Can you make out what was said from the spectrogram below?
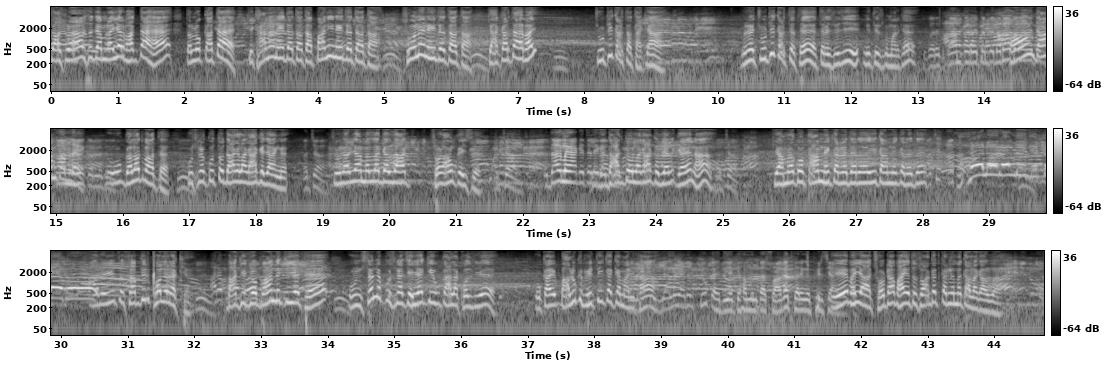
ससुराल से जब नैयर भागता है तो लोग कहता है कि खाना नहीं देता था पानी नहीं देता था सोने नहीं देता था। क्या करता है भाई? चूटी करता था क्या? मैंने चूटी करते थे तेजस्वी जी नीतीश कुमार के। काम कर रहे थे कौन काम कर रहे हैं? वो गलत बात है। कुछ न कुछ तो दाग लगा के जाएँगे। अच्छा। चुनरिया में लग गया दाग छोड़ाऊं कैसे? अच्छा। तो दाग लगा के चले गए दाग तो लगा के गए ना। अच्छा। कि हमरा को काम नहीं करने दे रहे ये काम नहीं कर रहे थे। अच्छा अरे ये तो सब दिन खोले रखे। बाकी जो बंद किए थे उनसे न पूछना चाहिए कि वो काला खोल दिए। वो कहीं बालू की भीती का क्या मारी था? लालू यादव क्यों कह दिया कि हम उनका स्वागत करेंगे फिर से ए भैया छोटा भाई तो स्वागत करने में क्या लगा हुआ है?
